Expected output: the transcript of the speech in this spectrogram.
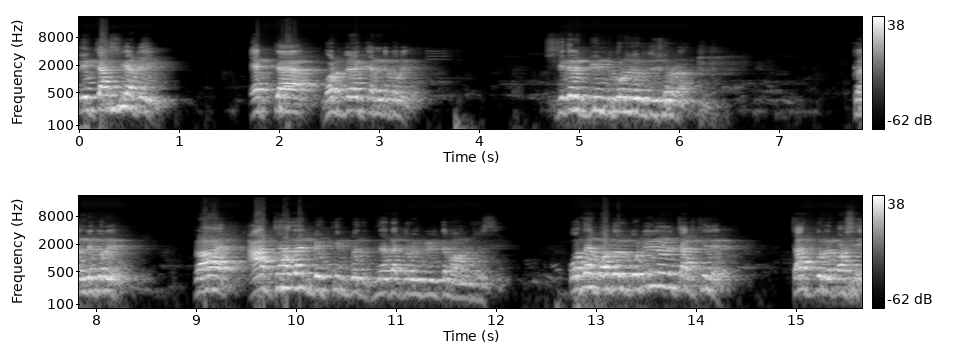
এই চাষিহাটে একটা ঘটনাকে কেন্দ্র করে, সেখানে বিএনপি কোনো জড়িত ছিল না। কেন্দ্র করে প্রায় আট হাজার ব্যক্তির নেতা কর্মীর বিরুদ্ধে মামলা হয়েছে। কোথায় বদল কঠিন চাট ছিলেন চাঁদপুরের পাশে,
